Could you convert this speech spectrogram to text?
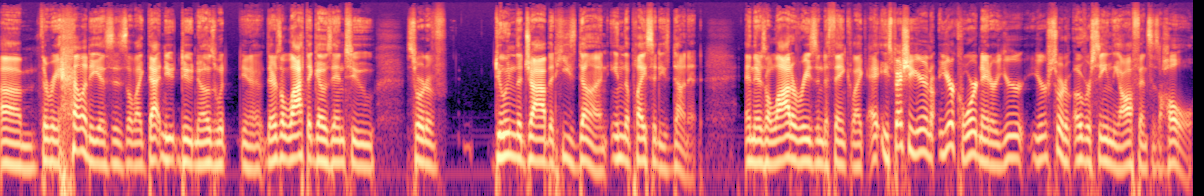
um, the reality is is like that new dude knows what you know. There's a lot that goes into sort of doing the job that he's done in the place that he's done it. And there's a lot of reason to think like, especially you're an, you're a coordinator, you're you're sort of overseeing the offense as a whole,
